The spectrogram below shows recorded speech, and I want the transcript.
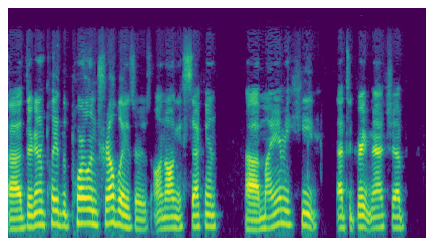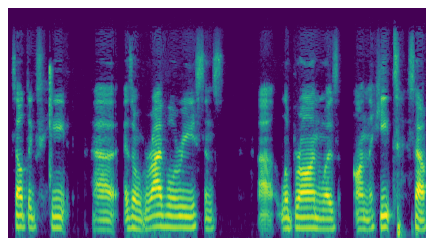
Uh, they're going to play the Portland Trailblazers on August 2nd. Uh, Miami Heat, that's a great matchup. Celtics Heat uh, is a rivalry since uh, LeBron was on the Heat. So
